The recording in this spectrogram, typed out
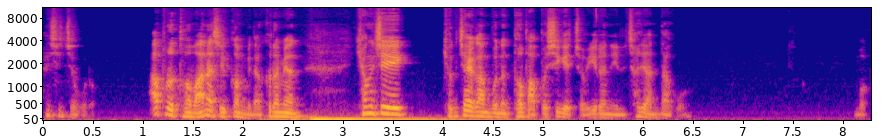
현실적으로. 앞으로 더 많아질 겁니다. 그러면 형직 경찰관분은 더 바쁘시겠죠. 이런 일을 처리한다고. 뭐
